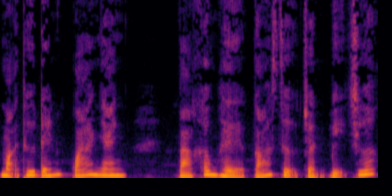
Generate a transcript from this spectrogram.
Mọi thứ đến quá nhanh và không hề có sự chuẩn bị trước.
